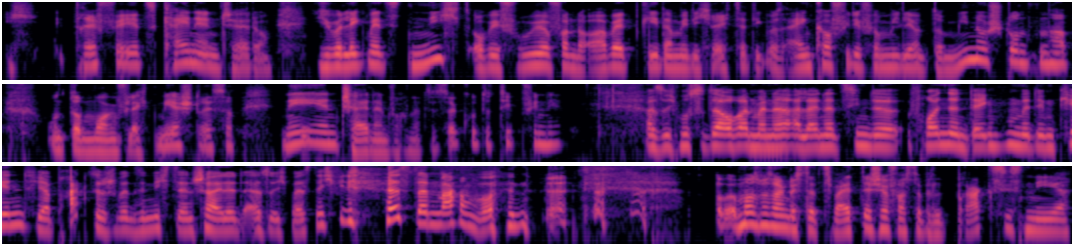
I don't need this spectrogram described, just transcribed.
ich treffe jetzt keine Entscheidung. Ich überlege mir jetzt nicht, ob ich früher von der Arbeit gehe, damit ich rechtzeitig was einkaufe für die Familie und da Minusstunden habe und dann morgen vielleicht mehr Stress habe. Nee, ich entscheide einfach nicht. Das ist ein guter Tipp, finde ich. Also ich musste da auch an meine alleinerziehende Freundin denken mit dem Kind. Ja, praktisch, wenn sie nichts entscheidet. Also ich weiß nicht, wie die das dann machen wollen. Aber muss man sagen, dass der zweite ist ja fast ein bisschen praxisnäher.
